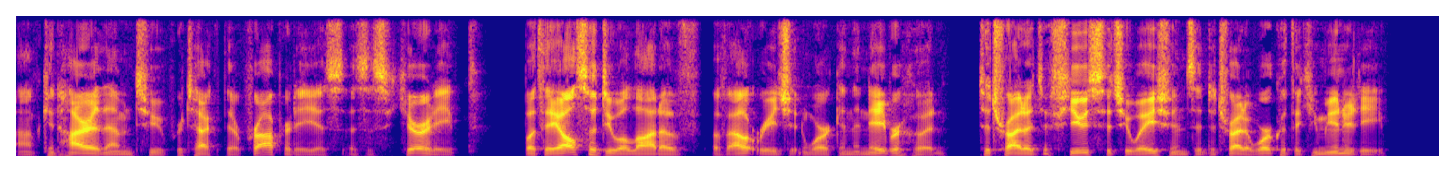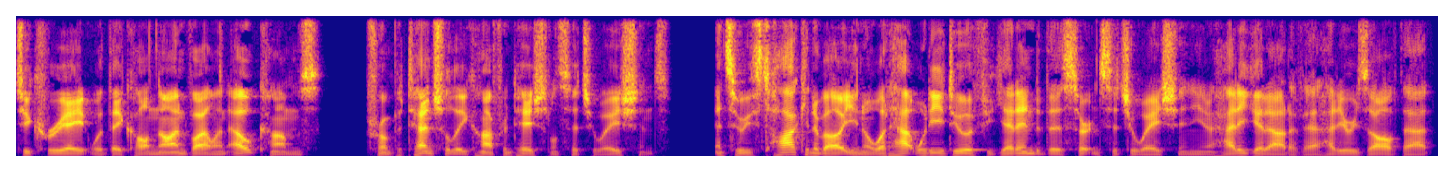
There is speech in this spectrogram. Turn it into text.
um, can hire them to protect their property as, as a security. But they also do a lot of, of outreach and work in the neighborhood to try to diffuse situations and to try to work with the community to create what they call nonviolent outcomes from potentially confrontational situations. And so he's talking about, you know, what, ha- what do you do if you get into this certain situation? You know, how do you get out of it? How do you resolve that?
